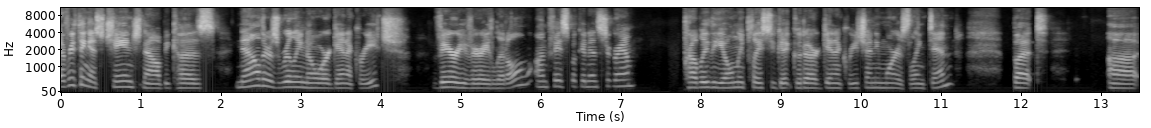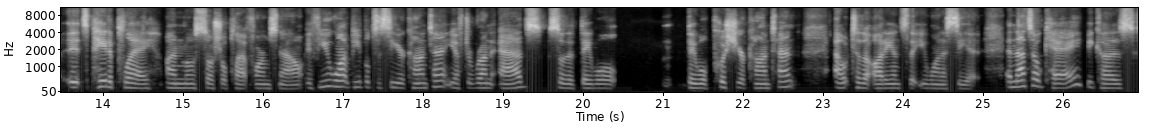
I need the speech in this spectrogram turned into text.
everything has changed now because now there's really no organic reach very very little on facebook and instagram probably the only place you get good organic reach anymore is LinkedIn, but uh, it's pay to play on most social platforms now. If you want people to see your content, you have to run ads so that they will they will push your content out to the audience that you want to see it. And that's okay because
